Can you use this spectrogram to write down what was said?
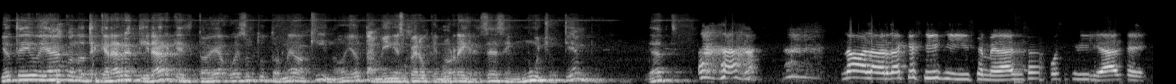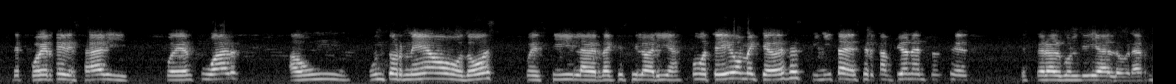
Yo te digo ya cuando te quieras retirar, que todavía juegues un tu torneo aquí, ¿no? Yo también espero que no regreses en mucho tiempo. no, la verdad que sí, si se me da esa posibilidad de, de poder regresar y poder jugar a un, un torneo o dos, pues sí, la verdad que sí lo haría. Como te digo, me quedó esa espinita de ser campeona, entonces espero algún día lograrlo.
